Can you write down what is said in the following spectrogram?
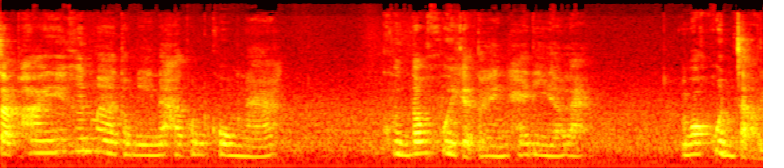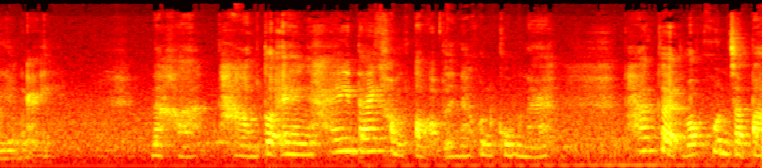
จากไพ่ที่ขึ้นมาตรงนี้นะคะคุณกลุ่มนะ คุณต้องคุยกับตัวเองให้ดีแล้วแหละว่าคุณจะเอาอยัางไง นะคะ ถามตัวเองให้ได้คำตอบเลยนะคุณกุมนะ ถ้าเกิดว่าคุณจะไป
